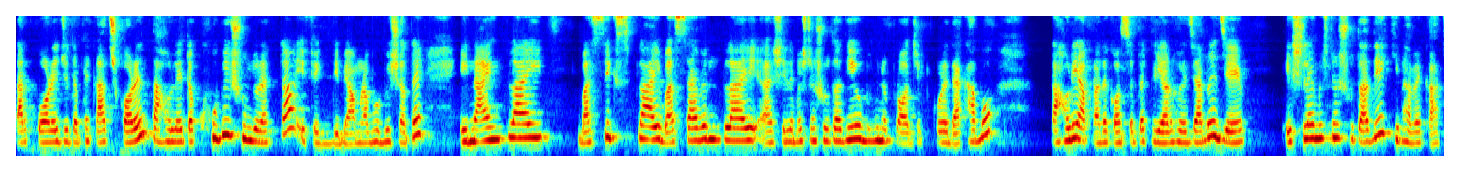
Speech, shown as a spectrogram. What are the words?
তারপরে যদি আপনি কাজ করেন তাহলে এটা খুবই সুন্দর একটা ইফেক্ট দিবে। আমরা ভবিষ্যতে এই নাইন প্লাই বা সিক্স প্লাই বা সেভেন প্লাই সেলাই মেশিনের সুতা দিয়েও বিভিন্ন প্রজেক্ট করে দেখাবো। তাহলেই আপনাদের কনসেপ্টটা ক্লিয়ার হয়ে যাবে যে এই সেলাই মেশিনের সুতা দিয়ে কীভাবে কাজ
